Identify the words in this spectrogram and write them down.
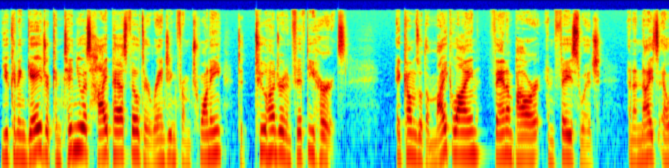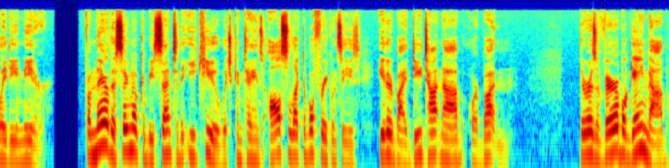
You can engage a continuous high-pass filter ranging from 20 to 250 Hz. It comes with a mic line, phantom power, and phase switch, and a nice LED meter. From there, the signal could be sent to the EQ, which contains all selectable frequencies, either by detente knob or button. There is a variable gain knob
